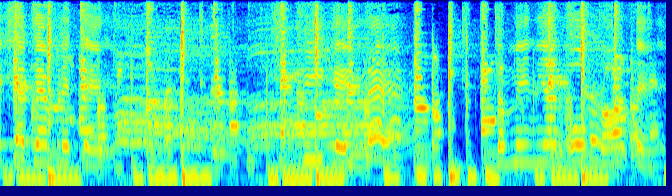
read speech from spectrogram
hated everything. He gave dominion over all things.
